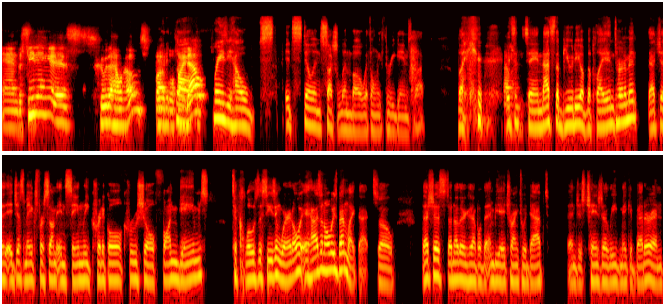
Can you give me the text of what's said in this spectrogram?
and the seating is who the hell knows, but Dude, we'll find out. Crazy how it's still in such limbo with only three games left. Like it's insane. That's the beauty of the play-in tournament. That just it just makes for some insanely critical, crucial, fun games to close the season where it always, it hasn't always been like that. So that's just another example of the NBA trying to adapt and just change their league, make it better. And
